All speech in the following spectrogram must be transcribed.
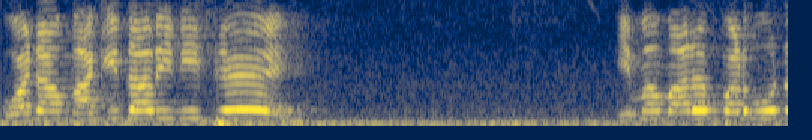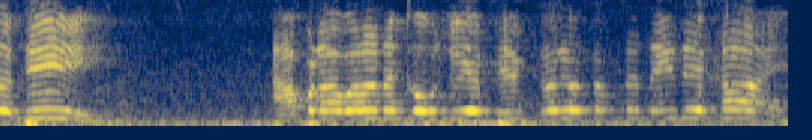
કોના ભાગીદારીની છે? એમાં મારે પડવું નથી. આપણા વાળાને કહું છું, એ ફેક્ટરીઓ તમને નહીં દેખાય.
